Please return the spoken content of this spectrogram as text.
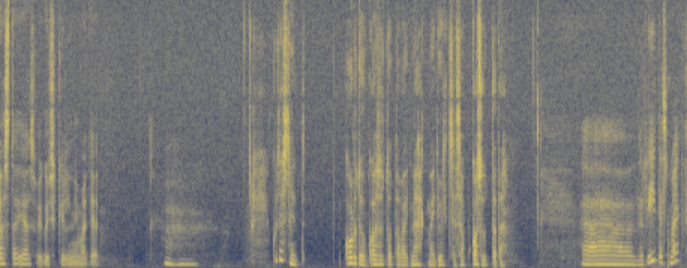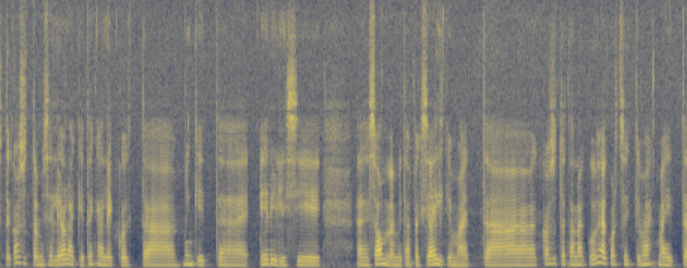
lasteaias või kuskil niimoodi mm. -hmm. kuidas neid korduvkasutatavaid mähkmeid üldse saab kasutada? Äh, riidest mähkmete kasutamisel ei olegi tegelikult äh, mingeid äh, erilisi samme, mida peaks jälgima, et kasutada nagu ühekordseidki mähkmeid,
